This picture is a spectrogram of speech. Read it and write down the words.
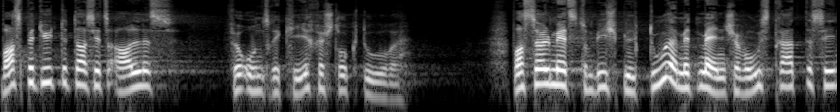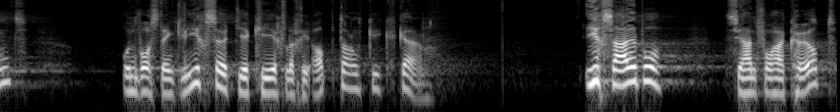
Was bedeutet das jetzt alles für unsere Kirchenstrukturen? Was sollen wir jetzt zum Beispiel tun mit Menschen, die austreten sind und was denn gleich sollte die kirchliche Abdankung geben? Ich selber, Sie haben vorher gehört,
